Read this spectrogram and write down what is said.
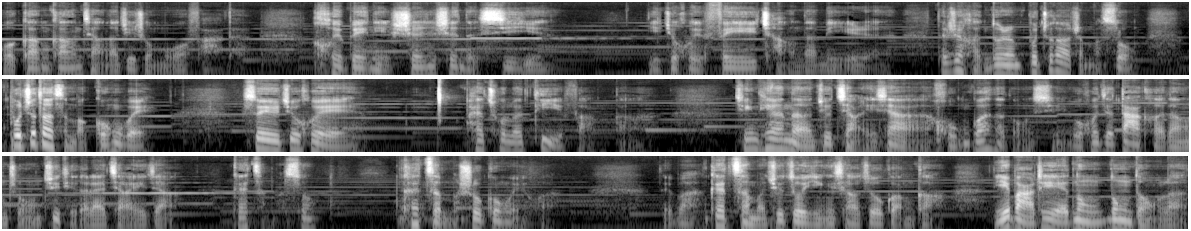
我刚刚讲的这种魔法的，会被你深深的吸引，你就会非常的迷人。但是很多人不知道怎么送，不知道怎么恭维，所以就会拍错了地方啊。今天呢，就讲一下宏观的东西。我会在大课当中具体的来讲一讲，该怎么送，该怎么说恭维话，对吧？该怎么去做营销、做广告？你把这些弄弄懂了，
